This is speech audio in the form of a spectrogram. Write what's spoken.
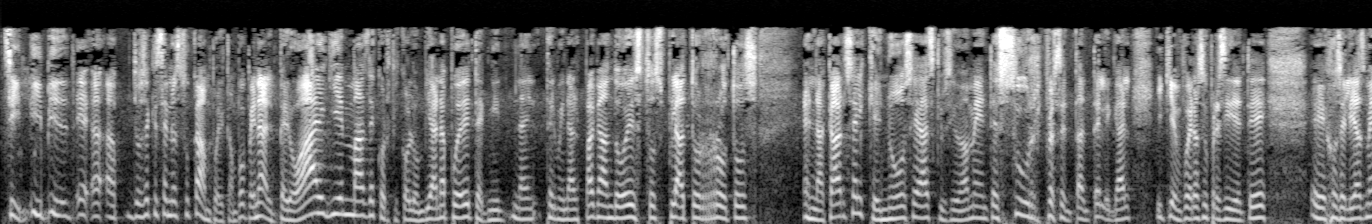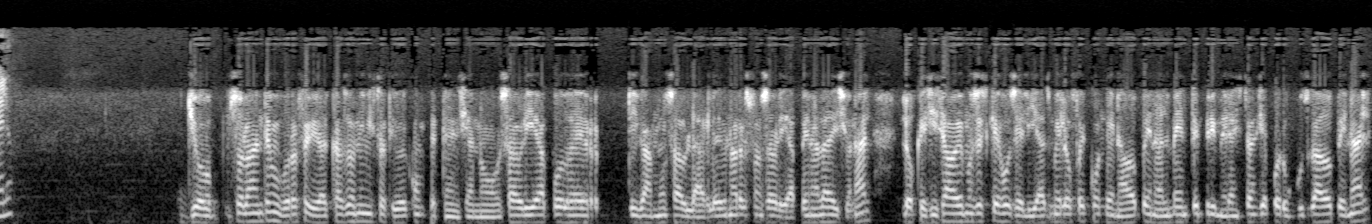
Sí, y, eh, yo sé que ese no es su campo, el campo penal, pero alguien más de Corfi Colombiana puede terminar pagando estos platos rotos en la cárcel, que no sea exclusivamente su representante legal y quien fuera su presidente, eh, José Elías Melo? Yo solamente me puedo referir al caso administrativo de competencia, no sabría poder, digamos, hablarle de una responsabilidad penal adicional. Lo que sí sabemos es que José Elías Melo fue condenado penalmente en primera instancia por un juzgado penal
